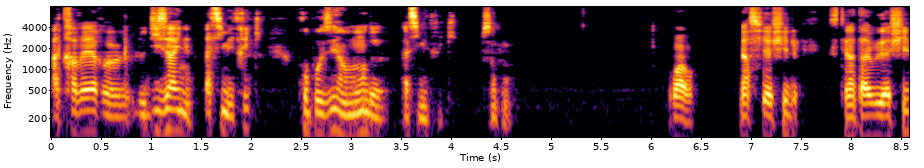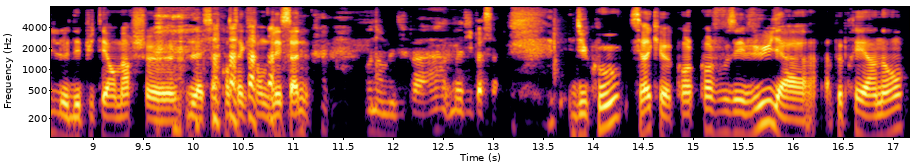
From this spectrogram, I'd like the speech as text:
à travers le design asymétrique proposer un monde asymétrique, tout simplement. Waouh, merci Achille. C'était l'interview d'Achille, le député en marche de la circonscription de l'Essonne. Oh non, me dis pas, hein, me dis pas ça. Du coup, c'est vrai que quand, quand, je vous ai vu il y a à peu près un an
